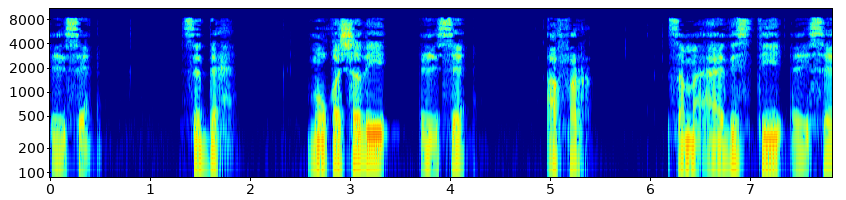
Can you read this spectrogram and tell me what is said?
ciise. Saddex muuqashadii ciise. Afar sama'aadistii ciise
